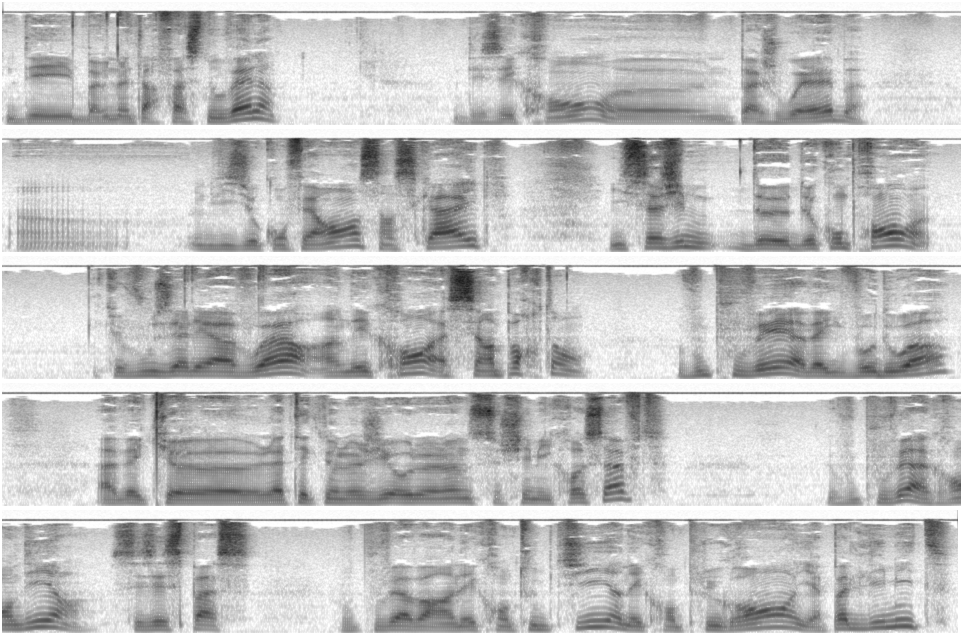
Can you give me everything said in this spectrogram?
bah, une interface nouvelle des écrans, euh, une page web, une visioconférence, un Skype. Il s'agit de, comprendre que vous allez avoir un écran assez important. Vous pouvez, avec vos doigts, avec euh, la technologie HoloLens chez Microsoft, vous pouvez agrandir ces espaces. Vous pouvez avoir un écran tout petit, un écran plus grand, il n'y a pas de limite.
